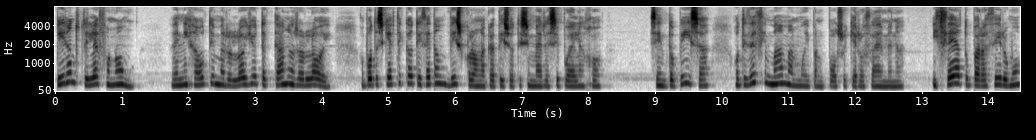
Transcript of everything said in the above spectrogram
Πήραν το τηλέφωνό μου. Δεν είχα ούτε ημερολόγιο ούτε καν ρολόι, οπότε σκέφτηκα ότι θα ήταν δύσκολο να κρατήσω τις ημέρες υπό έλεγχο. Συνειδητοποίησα ότι δεν θυμάμαι αν μου είπαν πόσο καιρό θα έμενα. Η θέα του παραθύρου μου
